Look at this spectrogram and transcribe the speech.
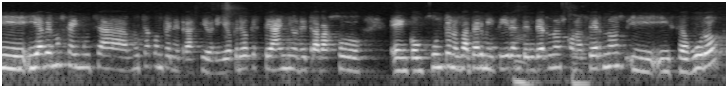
y, ya vemos que hay mucha, mucha compenetración. Y yo creo que este año de trabajo en conjunto nos va a permitir entendernos, conocernos y, seguro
